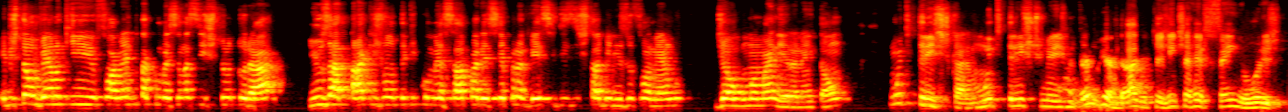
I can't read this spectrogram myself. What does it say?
Eles estão vendo que o Flamengo está começando a se estruturar e os ataques vão ter que começar a aparecer para ver se desestabiliza o Flamengo de alguma maneira, né? Então, muito triste, cara, muito triste mesmo. A grande verdade é que a gente é refém hoje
